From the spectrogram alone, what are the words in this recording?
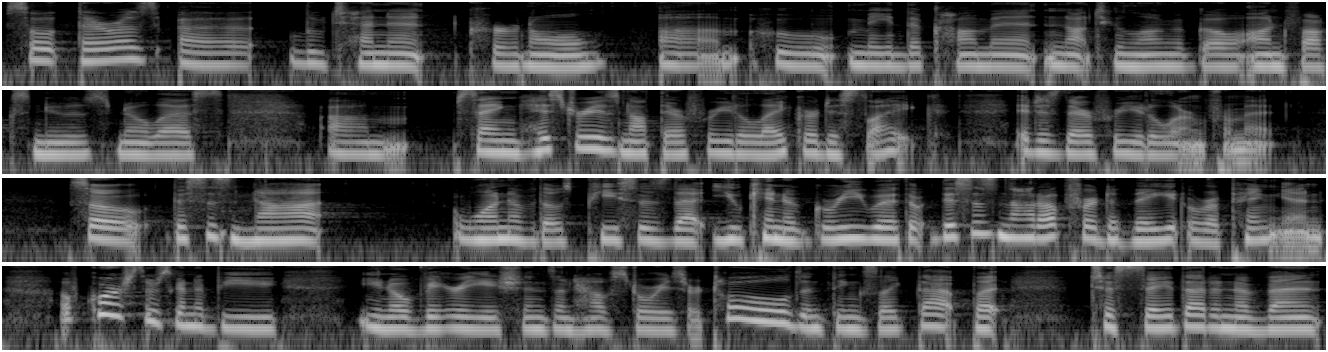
So there was a lieutenant colonel um, who made the comment not too long ago on Fox News, no less, um, saying history is not there for you to like or dislike. It is there for you to learn from it. So this is not one of those pieces that you can agree with. This is not up for debate or opinion. Of course, there's going to be, you know, variations in how stories are told and things like that. But to say that an event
